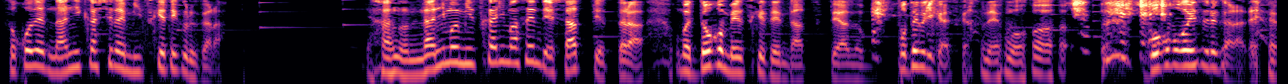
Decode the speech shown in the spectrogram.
そこで何かしら見つけてくるから。あの、何も見つかりませんでしたって言ったら、お前どこ目つけてんだっつって、あの、ポテグリ返すからね、もう、ボコボコにするからね。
